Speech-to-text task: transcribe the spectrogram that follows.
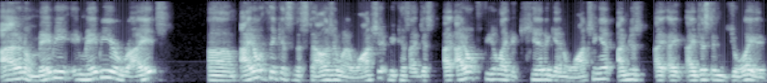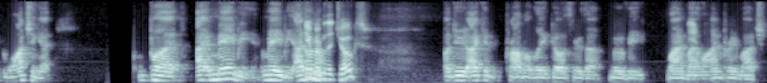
I don't know. Maybe maybe you're right. Um, I don't think it's nostalgia when I watch it because I just I, I don't feel like a kid again watching it. I'm just I, I, I just enjoy watching it. But I maybe maybe I don't. don't you know. remember the jokes? Oh, dude, I could probably go through the movie line by Yeah. line pretty much.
